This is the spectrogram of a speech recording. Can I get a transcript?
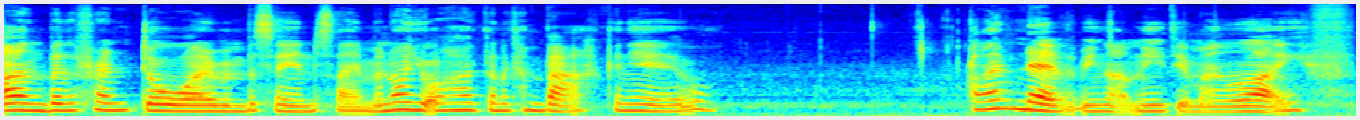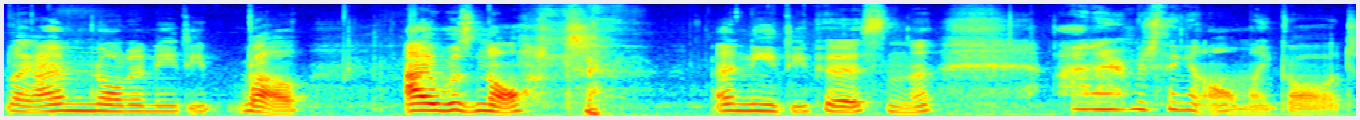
And by the front door, I remember saying to Simon, Oh, you're going to come back, and you. And I've never been that needy in my life. Like, I'm not a needy. Well, I was not a needy person. And I remember just thinking, oh my god.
